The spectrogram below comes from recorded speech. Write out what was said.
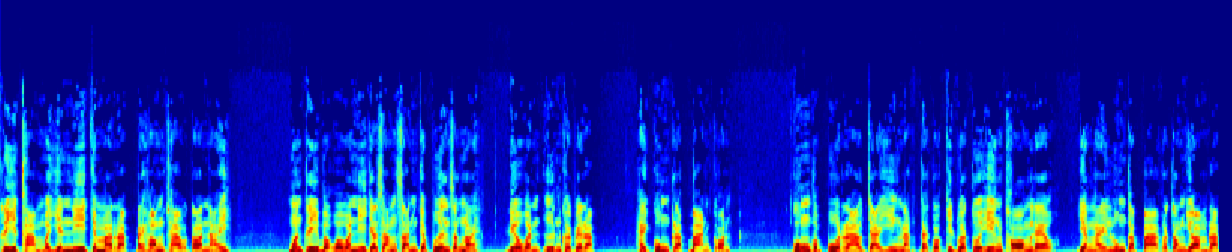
ตรีถามว่าเย็นนี้จะมารับไปห้องเช่าตอนไหน มนตรีบอกว่าวันนี้จะสังสรรค์กับเพื่อนสักหน่อย เดี๋ยววันอื่นค่อยไปรับ ให้กุ้งกลับบ้านก่อน กุ้งก็ปวดร้าวใจยิ่งนัก แต่ก็คิดว่าตัวเองท้องแล้ว ยังไงลุงกับป้าก็ต้องยอมรับ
